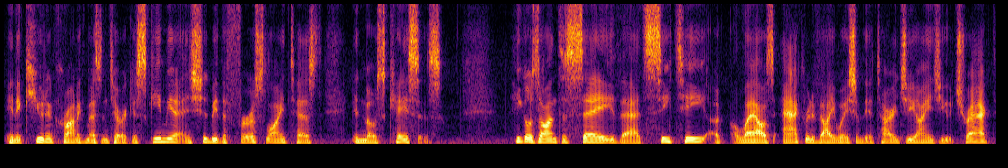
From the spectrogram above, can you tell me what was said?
in acute and chronic mesenteric ischemia, and should be the first line test in most cases. He goes on to say that CT uh, allows accurate evaluation of the entire GI and GU tract,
